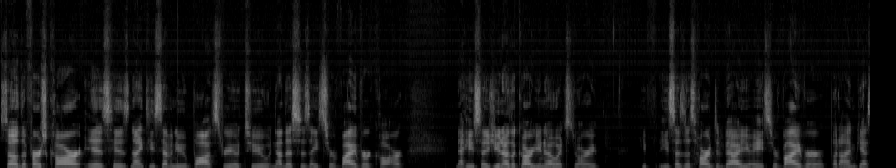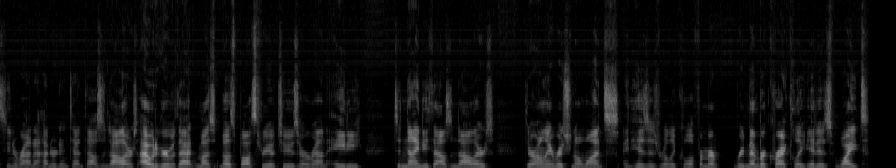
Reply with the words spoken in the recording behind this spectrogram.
So, the first car is his 1972 Boss 302. Now, this is a survivor car. Now, he says, You know the car, you know its story. He, he says it's hard to value a survivor, but I'm guessing around $110,000. I would agree with that. Most, most Boss 302s are around 80 to $90,000. They're only original once, and his is really cool. If I remember correctly, it is white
